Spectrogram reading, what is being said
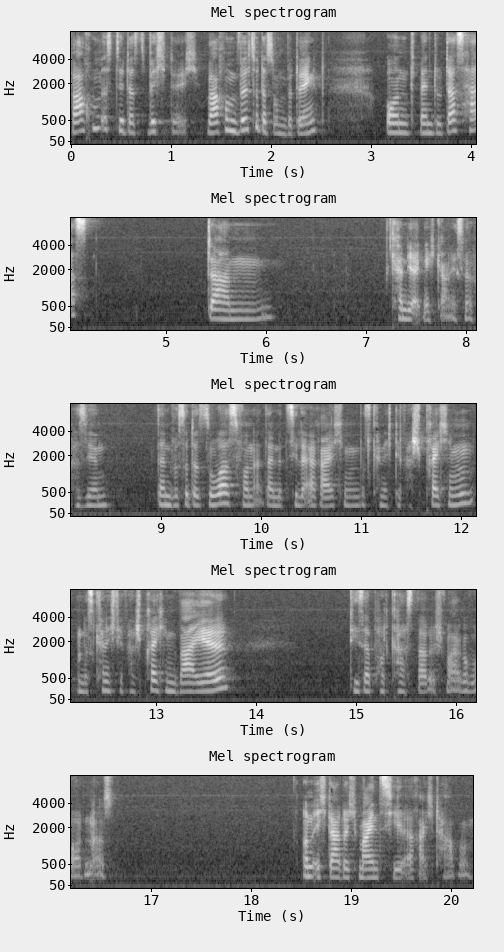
Warum ist dir das wichtig? Warum willst du das unbedingt? Und wenn du das hast, dann kann dir eigentlich gar nichts mehr passieren. Dann wirst du das sowas von deine Ziele erreichen. Das kann ich dir versprechen. Und das kann ich dir versprechen, weil dieser Podcast dadurch wahr geworden ist. Und ich dadurch mein Ziel erreicht habe.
